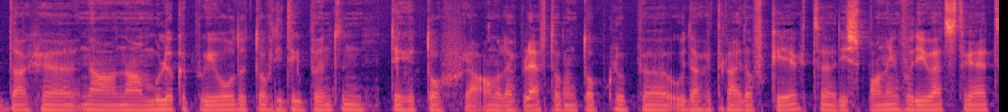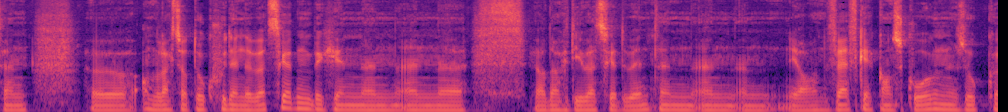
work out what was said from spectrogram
Dat je na, na, een moeilijke periode toch die drie punten tegen toch, ja, Anderlecht blijft toch een topclub, uh, hoe dat je draait of keert. Uh, die spanning voor die wedstrijd. En uh, Anderlecht zat ook goed in de wedstrijd in het begin. En, en ja, dat je die wedstrijd wint en, en, en ja, vijf keer kan scoren is ook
